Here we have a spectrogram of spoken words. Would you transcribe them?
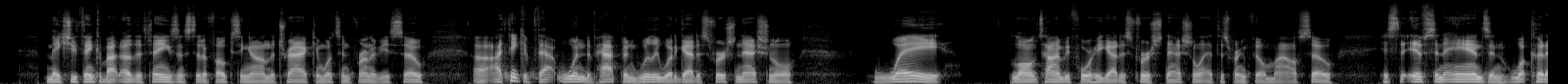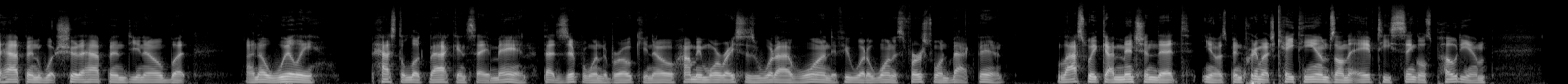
makes you think about other things instead of focusing on the track and what's in front of you. So uh, I think if that wouldn't have happened, Willie would have got his first national way long time before he got his first national at the Springfield Mile. So it's the ifs and ands and what could have happened, what should have happened, you know. But I know Willie has to look back and say, man, that zipper have broke. You know, how many more races would I have won if he would have won his first one back then? Last week I mentioned that you know it's been pretty much KTM's on the AFT singles podium,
